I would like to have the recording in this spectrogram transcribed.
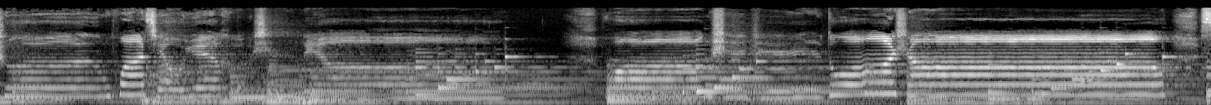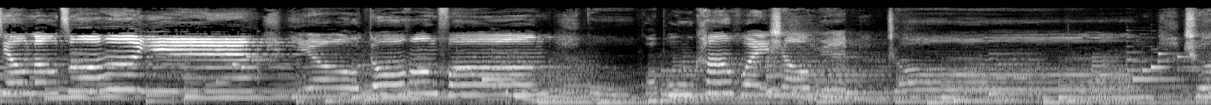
春花秋月何时了？往事知多少？小楼昨夜又东风，故国不堪回首月明中。车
